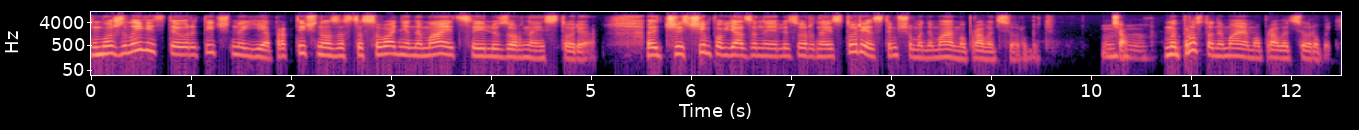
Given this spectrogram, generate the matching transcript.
Можливість теоретично є, практичного застосування немає, це ілюзорна історія. Е, Чи з чим пов'язана ілюзорна історія? З тим, що ми не маємо права цього робити. Чо? Ми просто не маємо права цього робити.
